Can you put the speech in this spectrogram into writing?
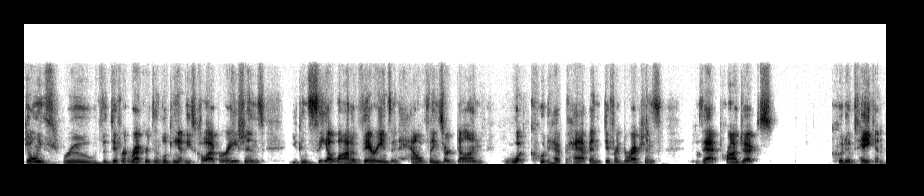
going through the different records and looking at these collaborations, you can see a lot of variance in how things are done, what could have happened, different directions that projects could have taken.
